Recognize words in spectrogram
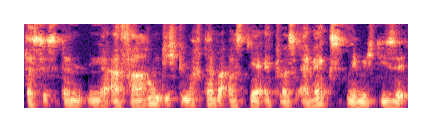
Das ist dann eine Erfahrung, die ich gemacht habe, aus der etwas erwächst, nämlich diese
